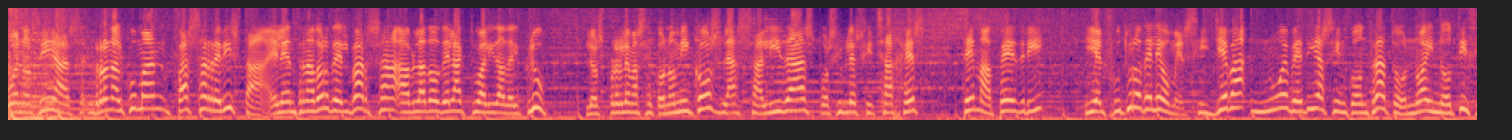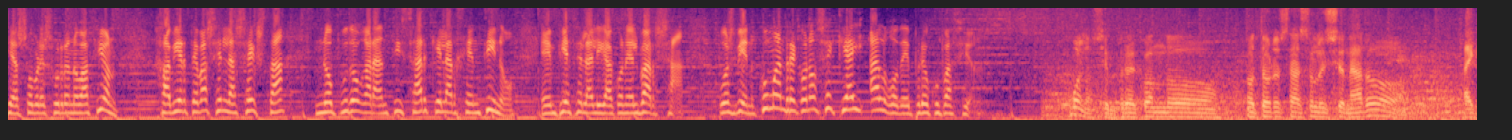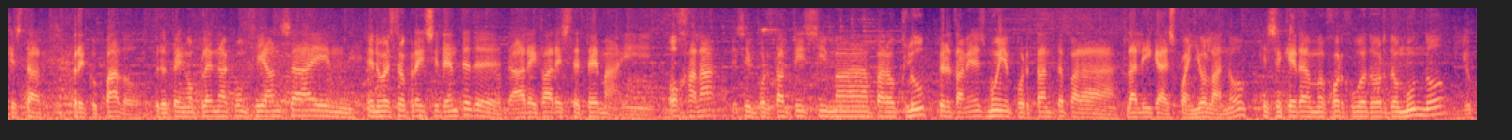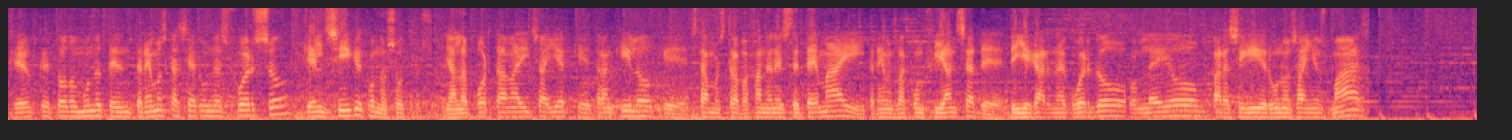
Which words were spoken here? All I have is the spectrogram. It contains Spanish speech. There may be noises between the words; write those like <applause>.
Buenos días. Ronald Kuman pasa revista. El entrenador del Barça ha hablado de la actualidad del club, los problemas económicos, las salidas, posibles fichajes, tema Pedri y el futuro de Leo Messi. Lleva nueve días sin contrato, no hay noticias sobre su renovación. Javier Tebas en la sexta no pudo garantizar que el argentino empiece la liga con el Barça. Pues bien, Kuman reconoce que hay algo de preocupación. Bueno, siempre cuando no todo está solucionado hay que estar preocupado, pero tengo plena confianza en, nuestro presidente de, arreglar este tema y ojalá es importantísima para el club, pero también es muy importante para la Liga Española, ¿no? Que se quede el mejor jugador del mundo. Yo creo que todo el mundo tenemos que hacer un esfuerzo que él sigue con nosotros. la Laporta me ha dicho ayer que tranquilo, que estamos trabajando en este tema y tenemos la confianza de, de llegar a un acuerdo con Leo para seguir unos años más.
